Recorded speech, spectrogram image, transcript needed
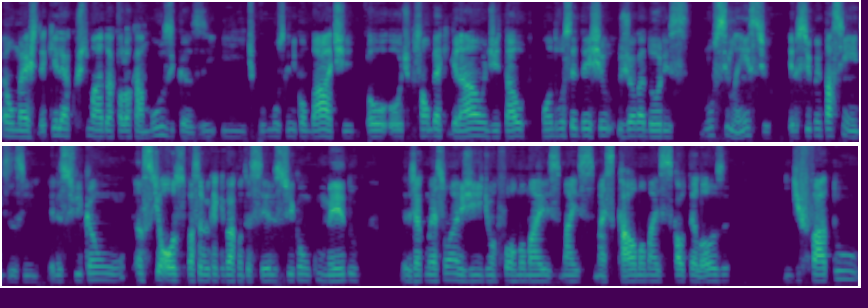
é um mestre que ele é acostumado a colocar músicas e, e tipo música de combate ou, ou, tipo só um background e tal, quando você deixa os jogadores no silêncio, eles ficam impacientes assim, eles ficam ansiosos para saber o que, é que vai acontecer, eles ficam com medo eles já começam a agir de uma forma mais, mais, mais calma, mais cautelosa. E de fato,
